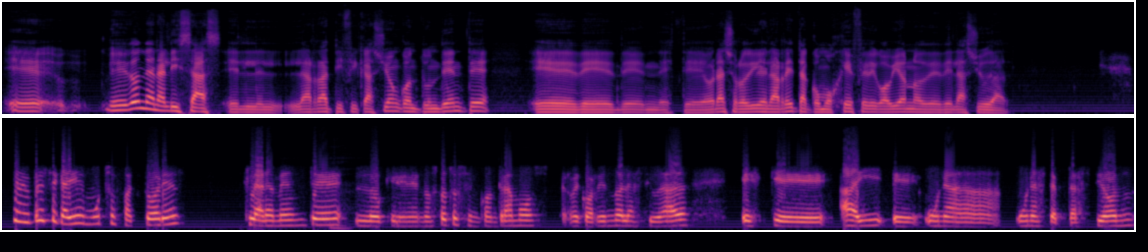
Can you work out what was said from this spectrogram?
eh, ¿de dónde analizas la ratificación contundente eh, de, este Horacio Rodríguez Larreta como jefe de gobierno de, la ciudad? me parece que hay muchos factores. Claramente lo que nosotros encontramos recorriendo la ciudad es que hay eh, una, una aceptación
